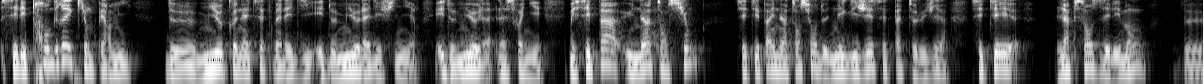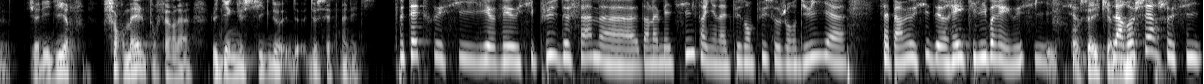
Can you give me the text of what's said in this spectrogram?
c'est les progrès qui ont permis de mieux connaître cette maladie et de mieux la définir et de mieux la, la soigner. Mais c'est pas une intention, c'était pas une intention de négliger cette pathologie-là. C'était l'absence d'éléments de, j'allais dire, formels pour faire la- le diagnostic de- de- de cette maladie. Peut-être que s'il y avait aussi plus de femmes euh, dans la médecine, enfin il y en a de plus en plus aujourd'hui, euh, ça permet aussi de rééquilibrer aussi sur la beaucoup- recherche aussi.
